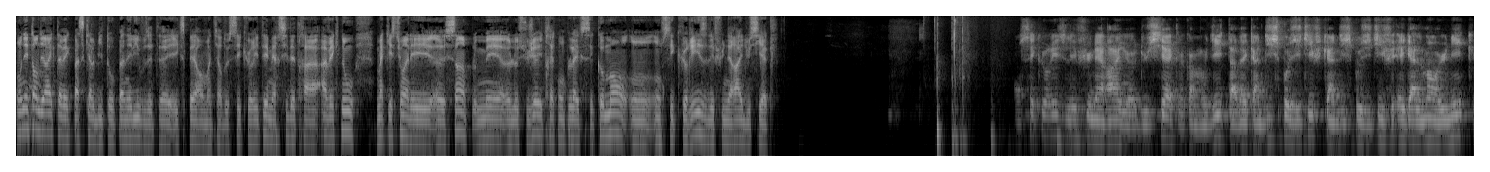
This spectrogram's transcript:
On est en direct avec Pascal Bito Panelli, vous êtes expert en matière de sécurité. Merci d'être avec nous. Ma question, elle est euh, simple, mais euh, le sujet est très complexe. C'est comment on, sécurise les funérailles du siècle? On sécurise les funérailles du siècle, comme vous dites, avec un dispositif qui est un dispositif également unique.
